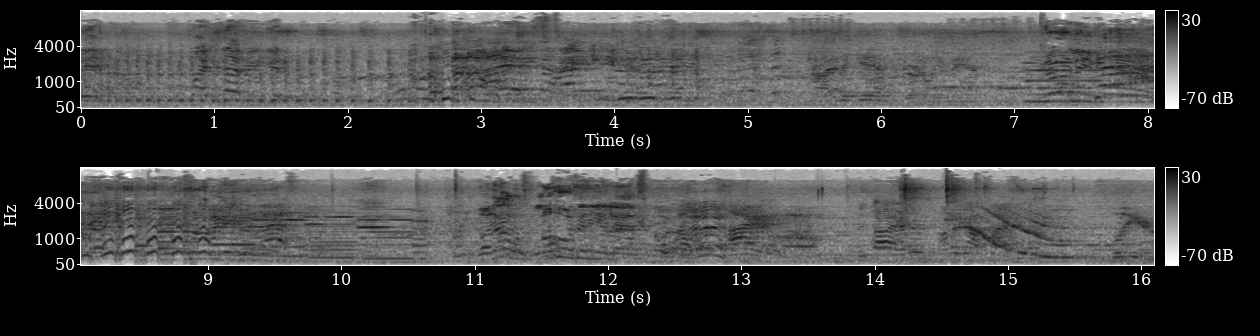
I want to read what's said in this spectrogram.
bitch. Like never get it. Try it again, girly man. Girly man. Well, that was lower than your last one. Player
